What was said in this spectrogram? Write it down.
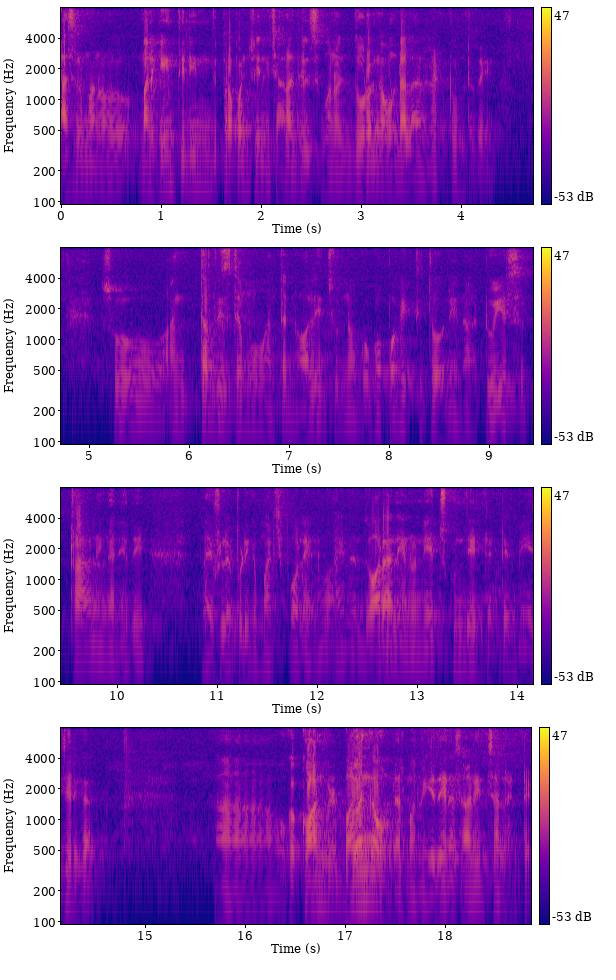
అసలు మనం మనకేం తెలియని ప్రపంచం నీకు చాలా తెలుసు మనం దూరంగా ఉండాలా అన్నట్టు ఉంటుంది. సో అంత విజ్డము అంత నాలెడ్జ్ ఉన్న ఒక గొప్ప వ్యక్తితో నేను టూ ఇయర్స్ ట్రావెలింగ్ అనేది లైఫ్లో ఎప్పటికీ మర్చిపోలేను. ఆయన ద్వారా నేను నేర్చుకుంది ఏంటంటే మేజర్గా ఒక కాన్ఫిడెంట్ బలంగా ఉండాలి మనం ఏదైనా సాధించాలంటే.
